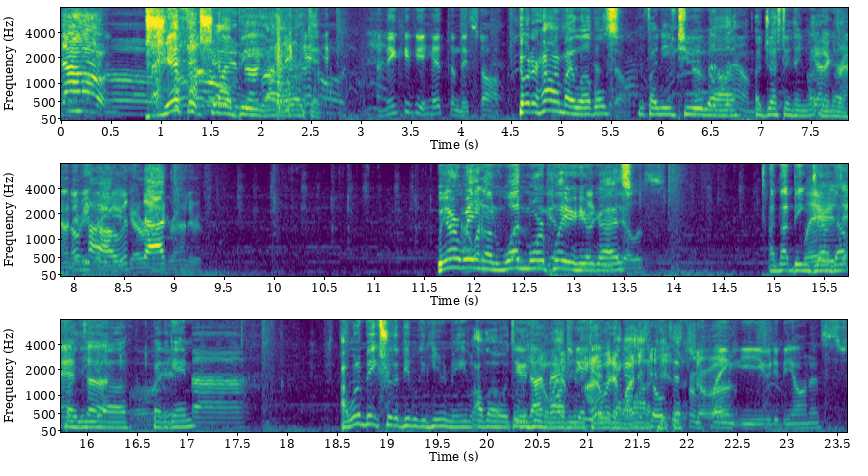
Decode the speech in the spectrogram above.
now. Oh, Jeff it oh, shall oh, be. I like it. I think if you hit them, they stop. Coder, how are my levels? If I need to uh, adjust anything, let me know. Oh, everybody. how dude. was Go around that? and ground everybody. We are waiting on one more player here, guys. I'm not being drowned out by the uh, Anta? by the game. Uh, I want to make sure that people can hear me, although it's Dude, only I'm a lot of actually you. I I think we wouldn't got a lot of people. from playing. EU, to be honest.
